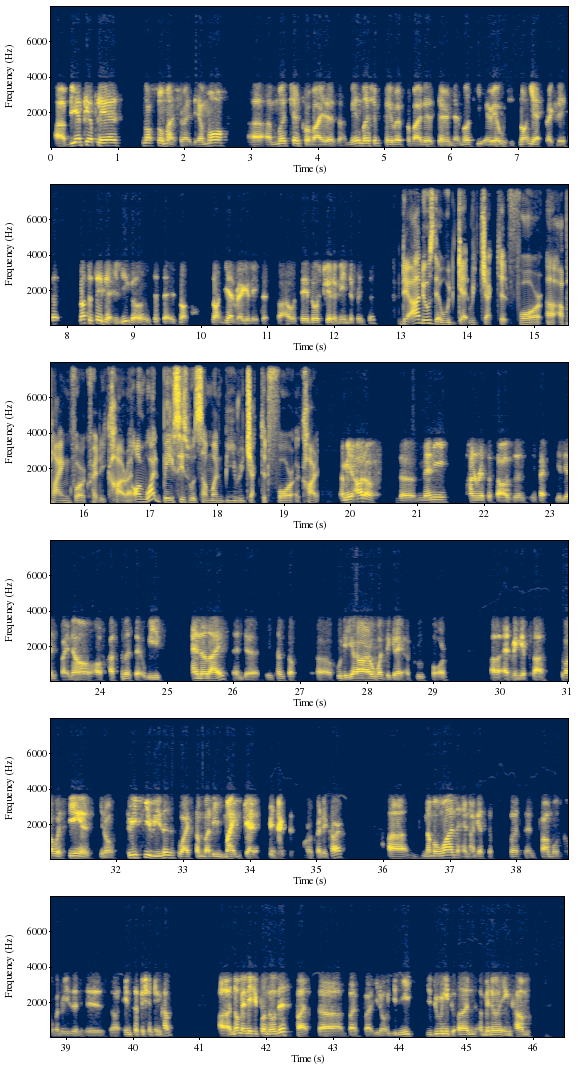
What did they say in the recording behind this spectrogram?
Uh, BNPL players, not so much, right? They are more uh, merchant providers, uh, merchant payment providers. They're in that murky area which is not yet regulated. Not to say they're illegal, it's just that it's not not yet regulated. So I would say those three are the main differences there are those that would get rejected for uh, applying for a credit card. Right? On what basis would someone be rejected for a card? I mean, out of the many hundreds of thousands, in fact, millions by now, of customers that we've analyzed and in terms of uh, who they are, what they get approved for uh, at Ringgit Plus, what we're seeing is, you know, three key reasons why somebody might get rejected for a credit card. Uh, number one, and I guess the first and far most common reason is uh, insufficient income. Uh, not many people know this, but uh, but but you know you need you do need to earn a minimum income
